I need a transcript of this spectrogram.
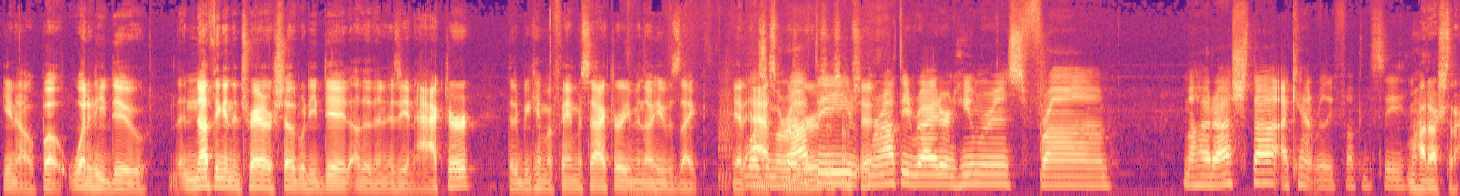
you know, but what did he do? Nothing in the trailer showed what he did other than is he an actor? That he became a famous actor, even though he was like he had was a Asperger's or Marathi some shit. Marathi writer and humorist from Maharashtra. I can't really fucking see. Maharashtra.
